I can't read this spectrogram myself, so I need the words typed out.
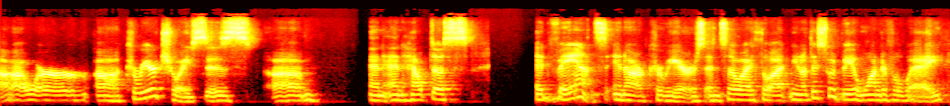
our uh, career choices um, and and helped us advance in our careers. And so I thought, you know, this would be a wonderful way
